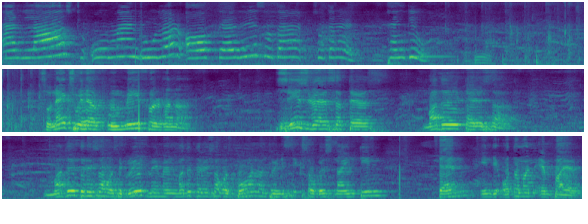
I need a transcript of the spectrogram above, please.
and last woman ruler of Delhi Sultanate. Thank you. So next we have Ummi Farhana. She is dressed up as Mother Teresa. Mother Teresa was a great woman. Mother Teresa was born on 26 August 1910 in the Ottoman Empire.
